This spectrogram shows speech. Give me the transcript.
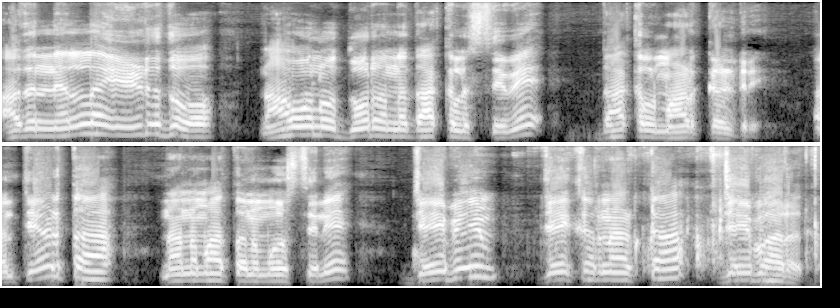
ಅದನ್ನೆಲ್ಲ ಹಿಡಿದು ನಾವು ದೂರನ್ನ ದಾಖಲಿಸ್ತೀವಿ. ದಾಖಲು ಮಾಡ್ಕೊಳ್ರಿ. ಅಂತ ಹೇಳ್ತಾ ನನ್ನ ಮಾತನ್ನು ಮುಗಿಸ್ತೀನಿ. ಜೈ ಭೀಮ್, ಜೈ ಕರ್ನಾಟಕ, ಜೈ ಭಾರತ್.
